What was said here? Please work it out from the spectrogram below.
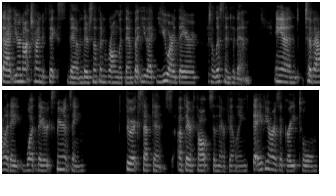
that you're not trying to fix them. There's nothing wrong with them, but you, that you are there to listen to them and to validate what they're experiencing through acceptance of their thoughts and their feelings. The AVR is a great tool.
